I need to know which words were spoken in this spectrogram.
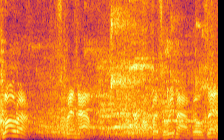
Floater. Spinned out. Offensive rebound goes in.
